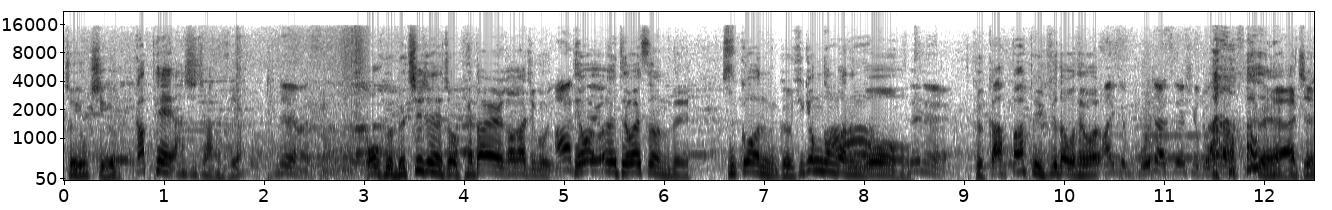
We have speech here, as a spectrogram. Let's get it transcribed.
저기 혹시 그 카페 하시지 않으세요? 네 맞습니다. 어 그 며칠 전에 저 배달 가가지고 아, 대화, 그래요? 네, 대화했었는데 두 건그 휘경동 가는 거 네네. 그 카페 이쁘다고 대화 아 이제 모자 쓰시고 모자 아, 네, 아, 제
